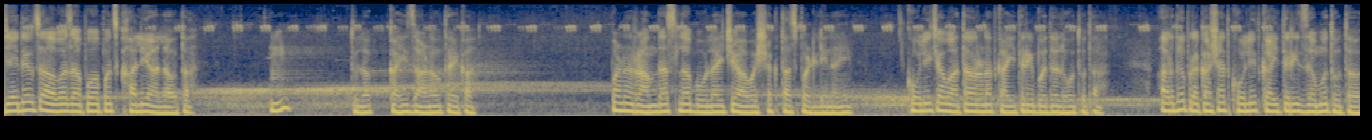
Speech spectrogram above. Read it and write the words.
जयदेवचा आवाज आपोआपच खाली आला होता. "हं? तुला काही जाणवतंय का? पण रामदासला बोलायची आवश्यकताच पडली नाही. खोलीच्या वातावरणात काहीतरी बदल होत होता. अर्ध प्रकाशात खोलीत काहीतरी जमत होतं.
